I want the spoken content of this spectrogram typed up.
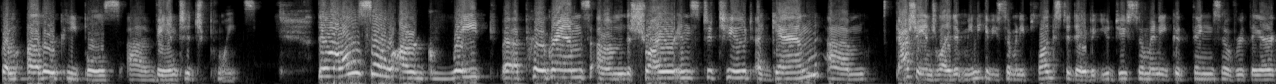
from other people's uh, vantage points. There also are great uh, programs, um, the Schreyer Institute, again, um, gosh, Angela, I didn't mean to give you so many plugs today, but you do so many good things over there.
